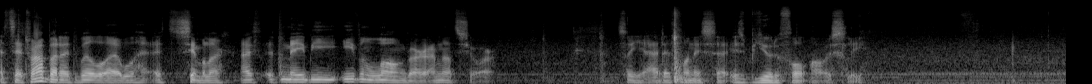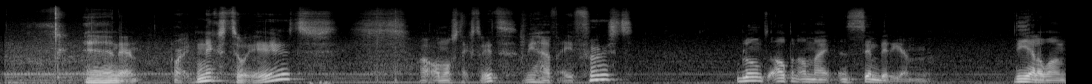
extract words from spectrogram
etc. But it will, uh, will it's similar. I've, it may be even longer, I'm not sure. So yeah, that one is, uh, is beautiful, obviously. And then Right, next to it, or almost next to it, we have a first bloomed open on my Cymbidium. The yellow one,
